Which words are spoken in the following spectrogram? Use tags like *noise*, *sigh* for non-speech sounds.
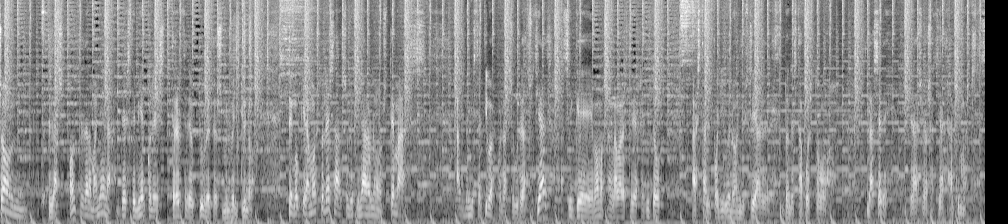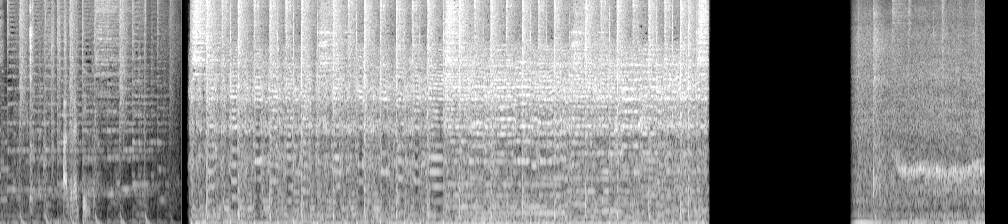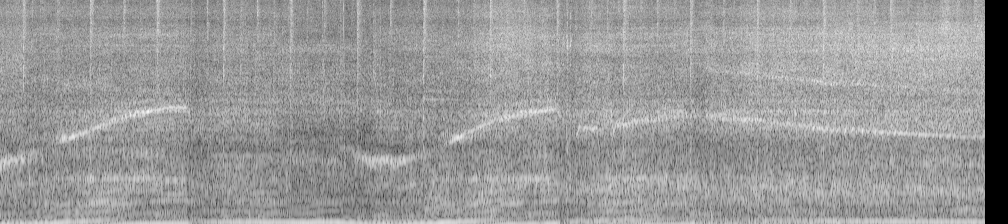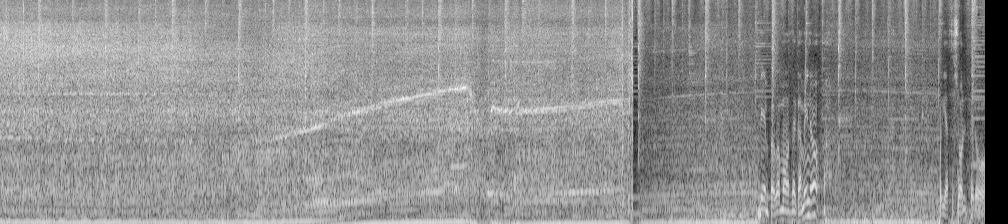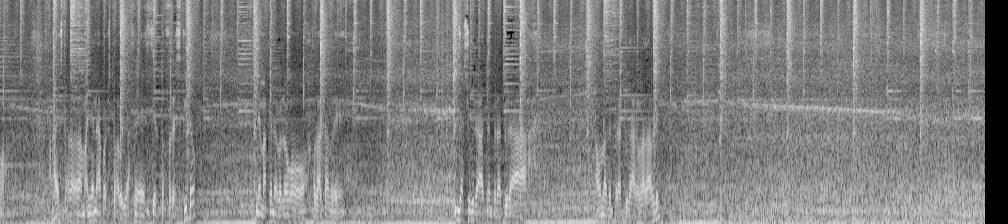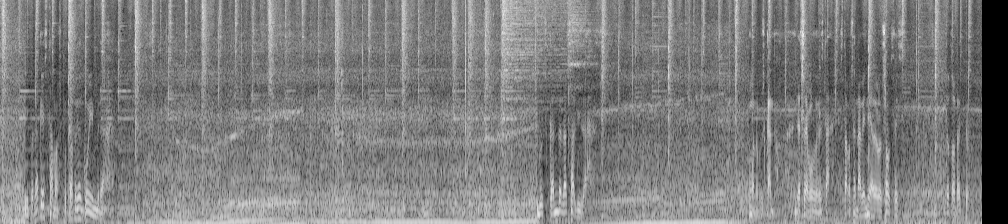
Son las 11 de la mañana de este miércoles 13 de octubre de 2021. Tengo que ir a Móstoles a solucionar unos temas administrativos con la seguridad social, así que vamos a grabar este viajecito hasta el polígono industrial donde está puesto la sede de la seguridad social aquí en Móstoles. Adelante. Vamos de camino. Hoy hace sol, pero a esta hora de la mañana pues todavía hace cierto fresquito. Me imagino que luego por la tarde ya subirá la temperatura a una temperatura agradable. Y por aquí estamos, por Torre Coimbra. Buscando la salida. Bueno, buscando, ya sabemos dónde está. Estamos en la avenida de los Sauces, todo recto.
